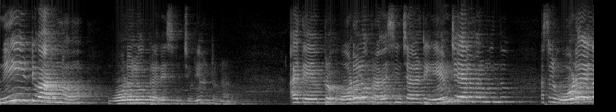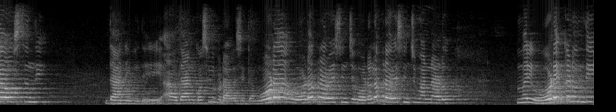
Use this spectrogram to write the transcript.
నీ ఇంటి వారును ఓడలో ప్రవేశించుడి అంటున్నాడు. అయితే ఓడలో ప్రవేశించాలంటే ఏం చేయాలి మరి ముందు? అసలు ఓడ ఎలా వస్తుంది? దాని దానికోసం ఇప్పుడు ఆలోచిద్దాం. ఓడ ఓడ ప్రవేశించి ఓడలో ప్రవేశించమన్నాడు. మరి ఓడ ఎక్కడుంది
